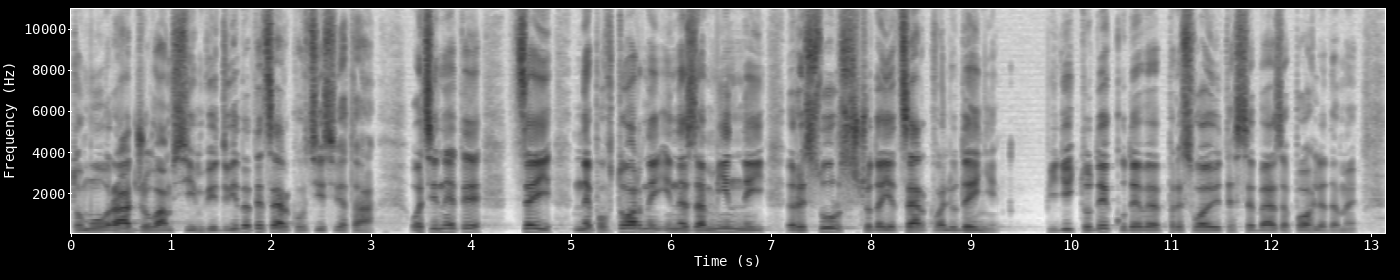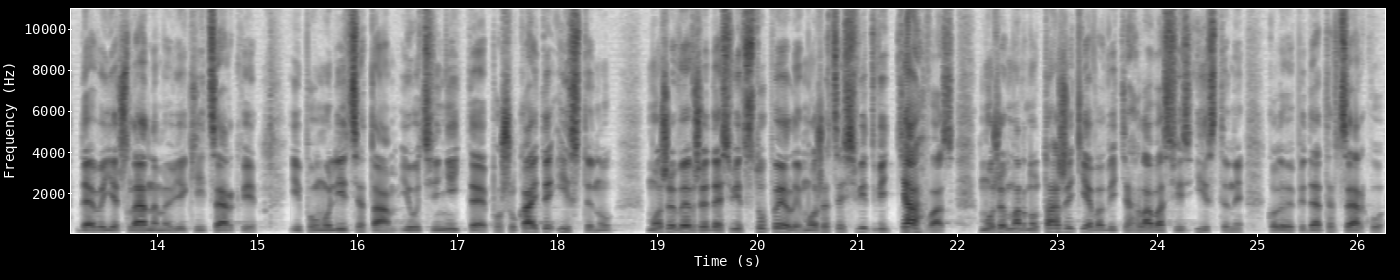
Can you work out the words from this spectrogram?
Тому раджу вам всім відвідати церкву в ці свята, оцінити цей неповторний і незамінний ресурс, що дає церква людині. Підіть туди, куди ви присвоюєте себе за поглядами, де ви є членами, в якій церкві, і помоліться там, і оцініть те, пошукайте істину. Може, ви вже десь відступили, може, цей світ відтяг вас, може, марнота життєва відтягла вас від істини. Коли ви підете в церкву,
